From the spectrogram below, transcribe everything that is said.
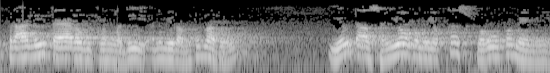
ప్రాణి తయారవుతున్నది అని మీరు అంటున్నారు. ఏమిటి ఆ సంయోగము యొక్క స్వరూపమేమి?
